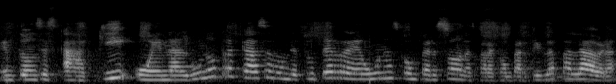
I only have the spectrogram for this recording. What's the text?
Entonces, aquí o en alguna otra casa donde tú te reúnas con personas para compartir la palabra,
